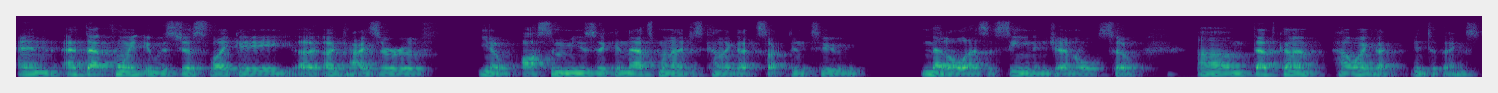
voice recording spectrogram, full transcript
And at that point, it was just like a, a, a geyser of, you know, awesome music. And that's when I just kind of got sucked into metal as a scene in general. So um, that's kind of how I got into things.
